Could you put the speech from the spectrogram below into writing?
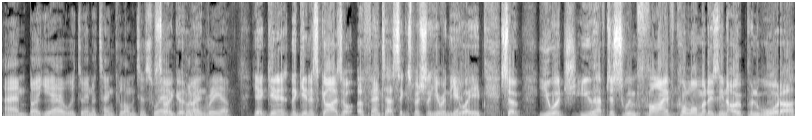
Um, but yeah, we're doing a 10 kilometer swim, So good, pulling mate. Rio. Yeah, Guinness, the Guinness guys are, are fantastic, especially here in the Yeah. UAE. So you are, you have to swim five kilometers in open water,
